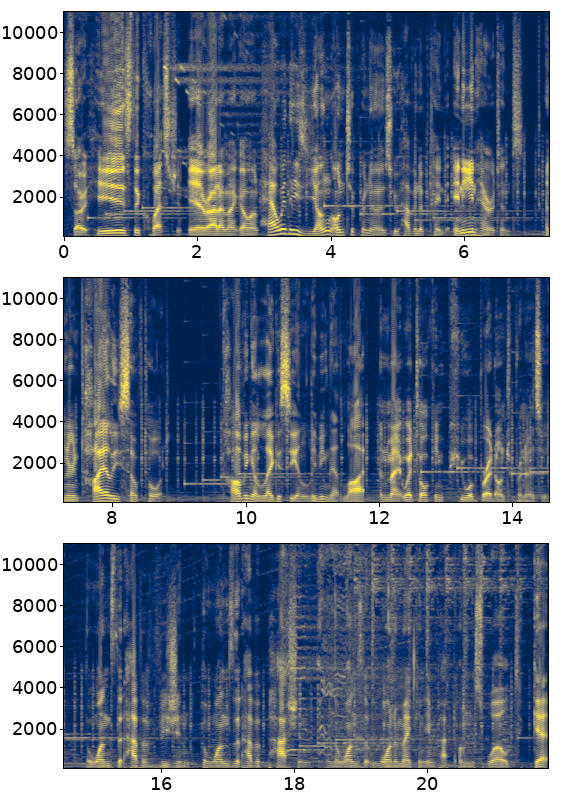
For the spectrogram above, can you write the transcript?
So here's the question. Yeah, right, I might go on. How are these young entrepreneurs who haven't obtained any inheritance and are entirely self taught carving a legacy and living that life? And mate, we're talking purebred entrepreneurs here. The ones that have a vision, the ones that have a passion, and the ones that want to make an impact on this world to get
